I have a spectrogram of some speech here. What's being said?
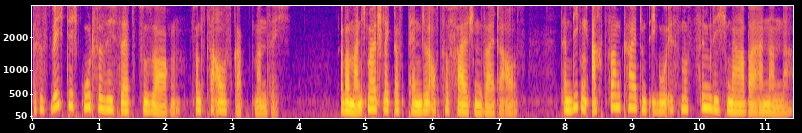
es ist wichtig, gut für sich selbst zu sorgen, sonst verausgabt man sich. Aber manchmal schlägt das Pendel auch zur falschen Seite aus. Dann liegen Achtsamkeit und Egoismus ziemlich nah beieinander.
